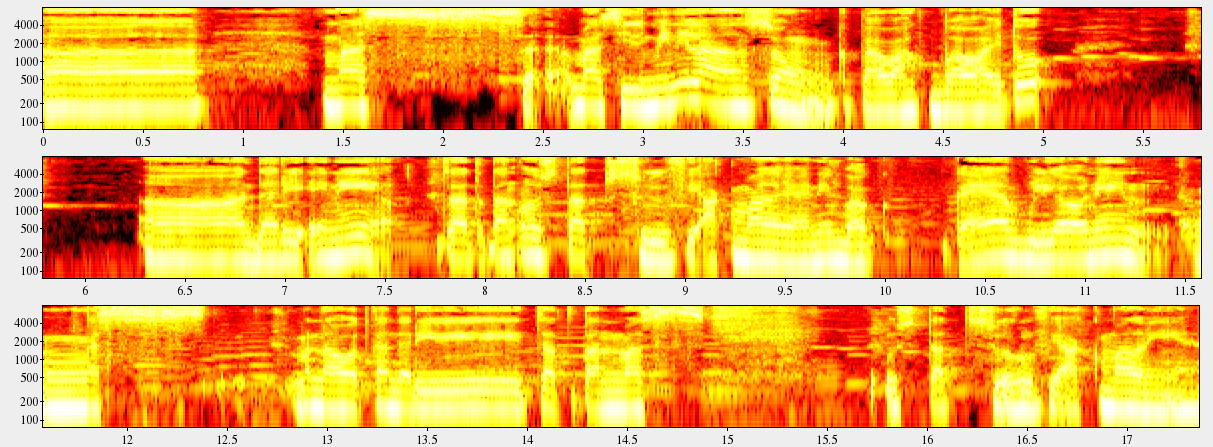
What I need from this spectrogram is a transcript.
uh, Mas Mas Ilmi ini langsung ke bawah bawah itu uh, dari ini catatan Ustadz Zulfi Akmal ya ini bak kayaknya beliau ini nges menautkan dari catatan Mas Ustadz Zulfi Akmal nih ya.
